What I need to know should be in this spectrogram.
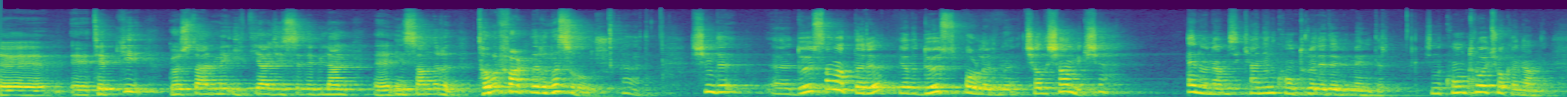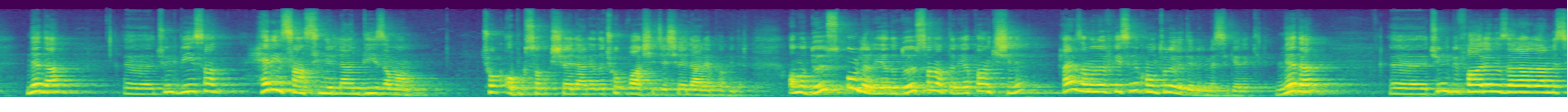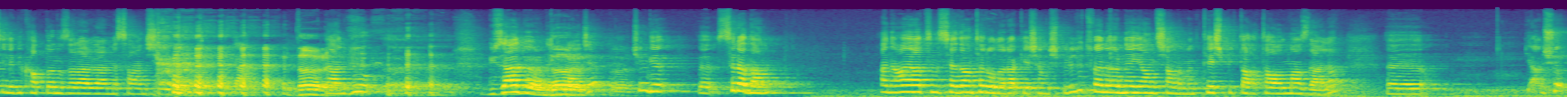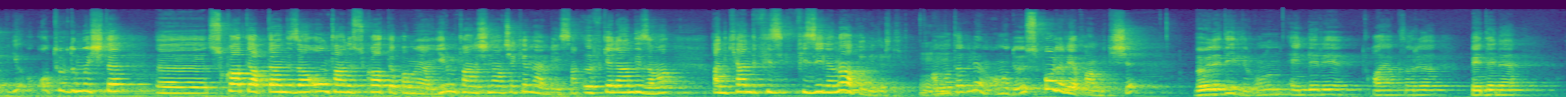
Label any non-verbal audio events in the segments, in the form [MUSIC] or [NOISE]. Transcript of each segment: e, tepki gösterme ihtiyacı hissedebilen e, insanların tavır farkları nasıl olur? Evet. Şimdi e, dövüş sanatları ya da dövüş sporlarını çalışan bir kişi en önemlisi kendini kontrol edebilmelidir. Şimdi kontrol çok önemli. Neden? E, çünkü bir insan her insan sinirlendiği zaman çok abuk sabuk şeyler ya da çok vahşice şeyler yapabilir. Ama dövüş sporları ya da dövüş sanatları yapan kişinin her zaman öfkesini kontrol edebilmesi gerekir. Neden? E, çünkü bir farenin zarar vermesiyle bir kaplanın zarar vermesi aynı şey değil. [LAUGHS] Yani Doğru. yani bu e, güzel bir örnek Doğru, bence. doğru. Çünkü e, sıradan hani hayatını sedanter olarak yaşamış biri lütfen örneği yanlış anlamayın. Teşbihte hata olmaz derler. E, yani şu oturdum işte e, squat yap dendiği zaman 10 tane squat yapamayan, 20 tane şınav çekemeyen bir insan öfkelendiği zaman hani kendi fizik fiziğiyle ne yapabilir ki? Anlatabiliyor muyum? Ama dövüş sporları yapan bir kişi böyle değildir. Onun elleri, ayakları, bedene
